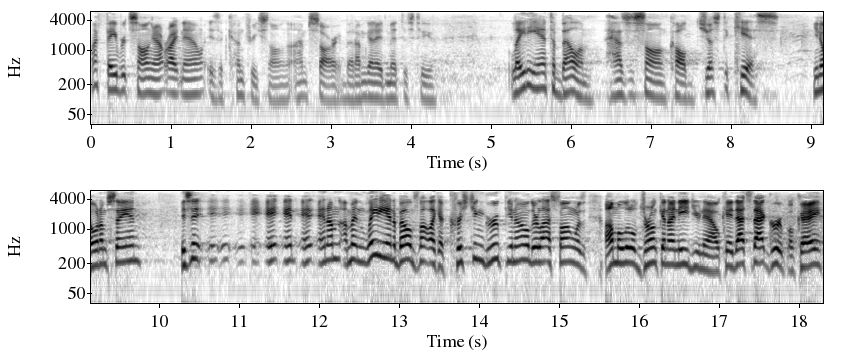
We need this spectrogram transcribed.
My favorite song out right now is a country song. I'm sorry, but I'm going to admit this to you. Lady Antebellum has a song called Just a Kiss. You know what I'm saying? Is it, and, and, and I'm, I mean, Lady Antebellum's not like a Christian group, you know? Their last song was, I'm a little drunk and I need you now, okay? That's that group, okay?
